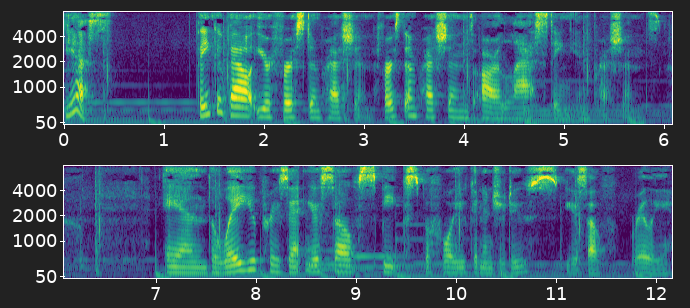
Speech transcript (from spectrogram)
yes. Think about your first impression. First impressions are lasting impressions. And the way you present yourself speaks before you can introduce yourself, really.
